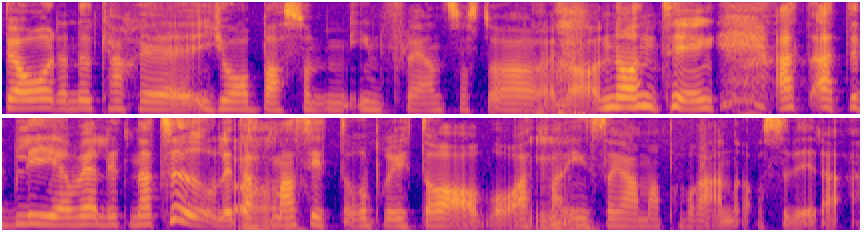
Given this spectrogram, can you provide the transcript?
båda nu kanske jobbar som influencers då, eller någonting. Att, att det blir väldigt naturligt att man sitter och bryter av och att man instagrammar på varandra och så vidare.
